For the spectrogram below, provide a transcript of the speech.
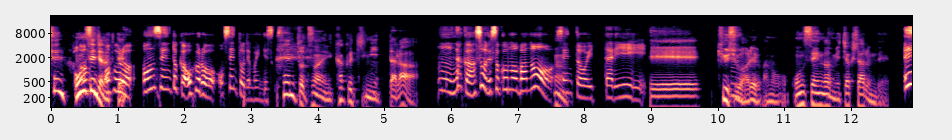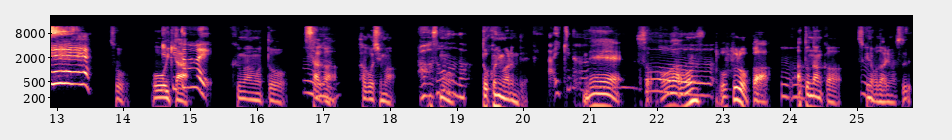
銭 温泉じゃなくて？おお風、呂、温泉とかお風呂、お銭湯でもいいんですか？銭湯つまり各地に行ったら、うん、なんかそうです。そこの場のうん。銭湯行ったり、へえ、九州はあれよ、あの、温泉がめちゃくちゃあるんで、ええそう、大ー、行きた分、い。熊本、うんうん。佐賀、鹿児島、あ、そうなんだ。どこにもあるんで。あ、行きな。ねえ、そう、お風呂か。うんうん。あとなんか、好きなことあります？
